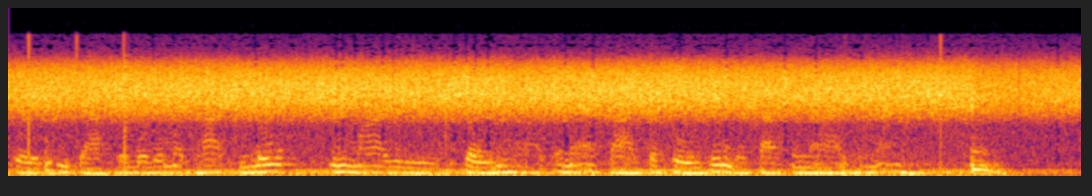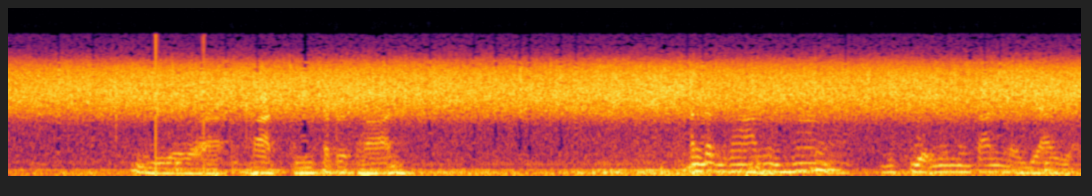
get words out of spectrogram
เกิดที่จากพระบรมธาตุลุกขึ้นมาเลยสูงหายไปในอากาศจะสูงขึ้นพระศาสนาใช่ไหมนี่เรียกว่าธาตุถึงพระทาน อันตรธานมันเกี่ยวมันมันกันใหญ่ๆอะ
